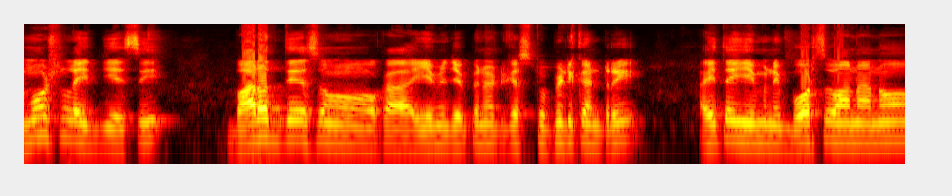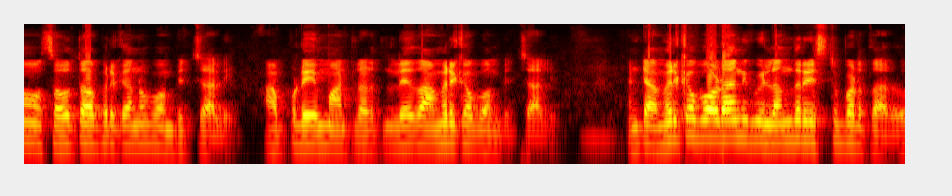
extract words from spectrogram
ఎమోషనలైజ్ చేసి భారతదేశం ఒక ఏమి చెప్పినట్టుగా స్టూపిడ్ కంట్రీ అయితే ఈమెని బోర్స్వానానో సౌత్ ఆఫ్రికానో పంపించాలి. అప్పుడు ఏం మాట్లాడుతుంది లేదా అమెరికా పంపించాలి. అంటే అమెరికా పోవడానికి వీళ్ళందరూ ఇష్టపడతారు.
